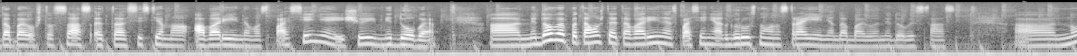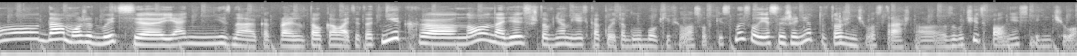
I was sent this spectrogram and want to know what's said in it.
добавил, что САС это система аварийного спасения, еще и медовая. А, медовая, потому что это аварийное спасение от грустного настроения, добавила медовый САС. Ну, да, может быть, э, я не знаю, как правильно толковать этот ник, э, но надеюсь, что в нем есть какой-то глубокий философский смысл. Если же нет, то тоже ничего страшного. Звучит вполне себе ничего.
